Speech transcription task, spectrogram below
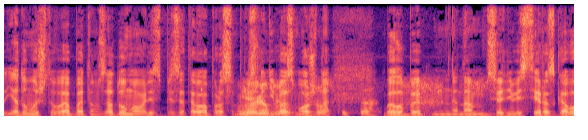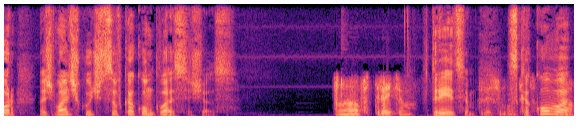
я думаю, что вы об этом задумывались. Без этого вопроса просто невозможно да. было бы нам сегодня вести разговор. Значит, мальчик учится в каком классе сейчас? А, в третьем. В третьем. В третьем С какого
